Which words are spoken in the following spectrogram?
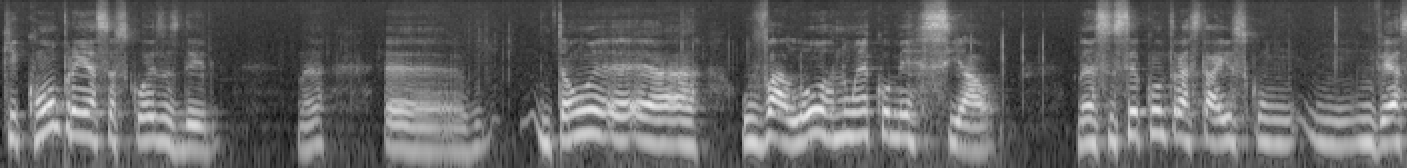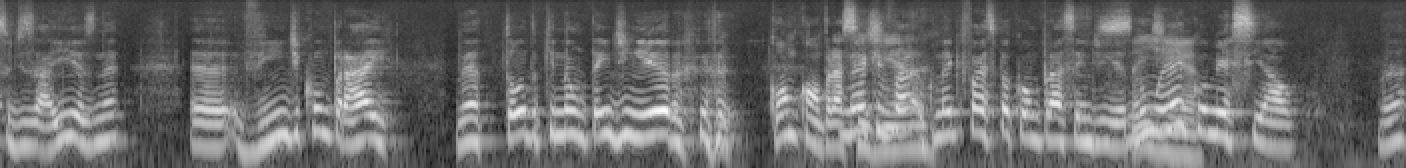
que comprem essas coisas dele. Né, é, então, é, é, o valor não é comercial. Né? Se você contrastar isso com um, um verso de Isaías, né? É, vinde comprai, né? todo que não tem dinheiro. Como comprar como sem é dinheiro? Como é que faz para comprar sem dinheiro? Sem não é dinheiro. é comercial. Né?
